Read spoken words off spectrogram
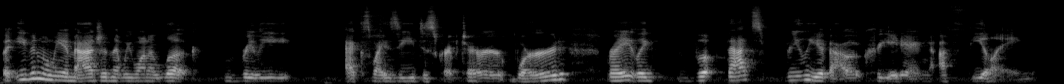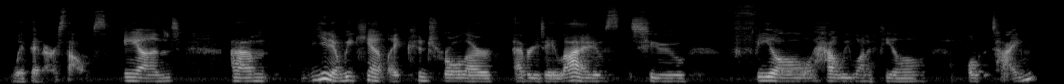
But even when we imagine that we want to look really XYZ descriptor word, right? Like that's really about creating a feeling within ourselves. And, um, you know, we can't like control our everyday lives to feel how we want to feel all the time.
